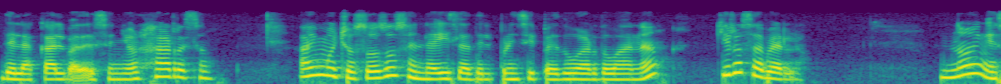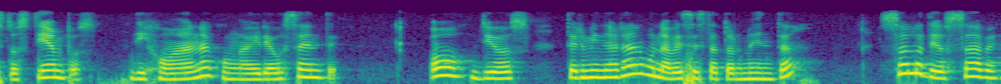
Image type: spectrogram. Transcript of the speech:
de la calva del señor Harrison. ¿Hay muchos osos en la isla del príncipe Eduardo Ana? Quiero saberlo. No en estos tiempos, dijo Ana con aire ausente. Oh, Dios, ¿terminará alguna vez esta tormenta? Solo Dios sabe,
